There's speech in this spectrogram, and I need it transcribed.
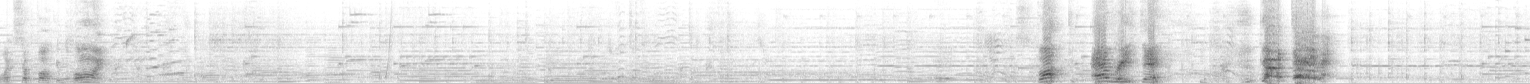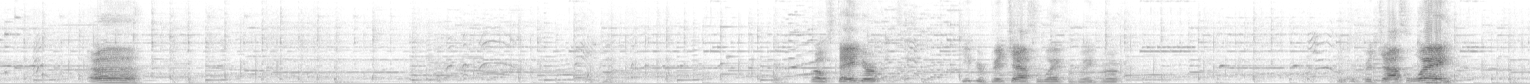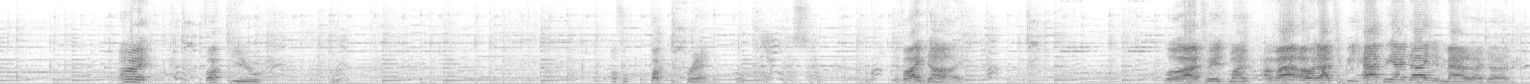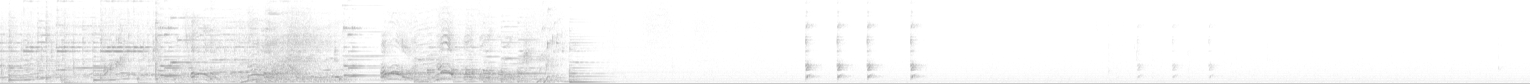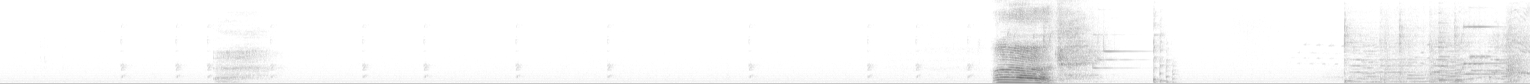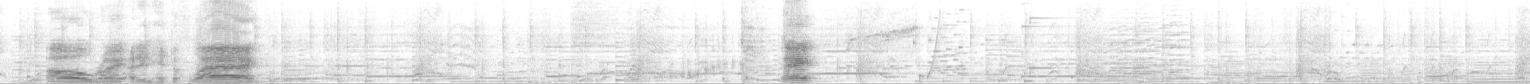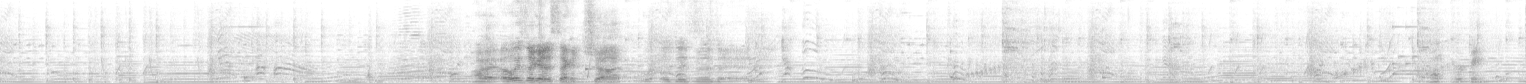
What's the fucking point? Fuck everything! God damn it! Bro, stay your... Keep your bitch ass away from me, bro. Keep your bitch ass away. Alright. Fuck you. Also, fuck your friend. If I die... Well, actually, it's my... I'm, I would actually be happy I died and mad I died.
